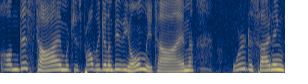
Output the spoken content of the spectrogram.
On this time, which is probably going to be the only time, we're deciding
